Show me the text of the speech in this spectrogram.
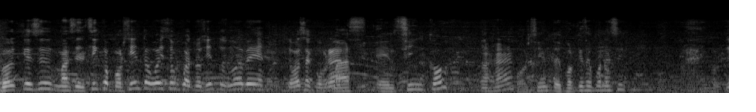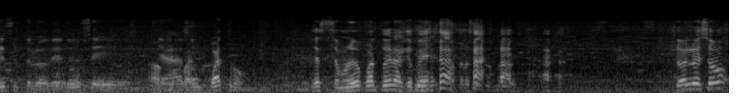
Porque es más el 5%, güey, son 409 que vas a cobrar. Más el 5%. Ajá. ¿Y por qué se pone así? Ay, porque este te lo deduce. Ah, ya ok, son vale. 4. Ya se me olvidó cuánto era, jefe. 409. Solo eso.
